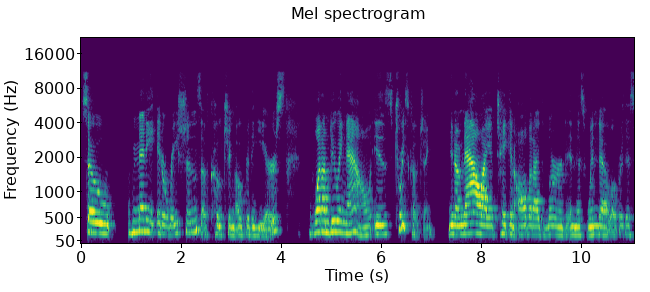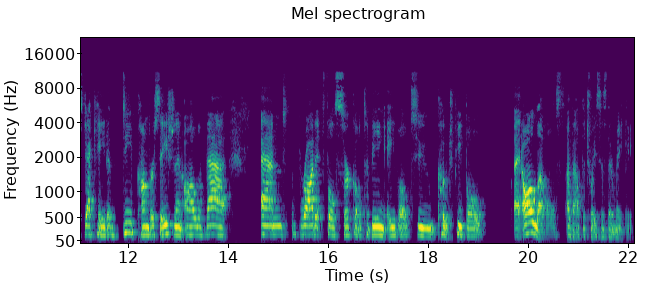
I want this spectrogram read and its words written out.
so many iterations of coaching over the years. What I'm doing now is choice coaching. You know, now I have taken all that I've learned in this window over this decade of deep conversation and all of that and brought it full circle to being able to coach people at all levels about the choices they're making.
